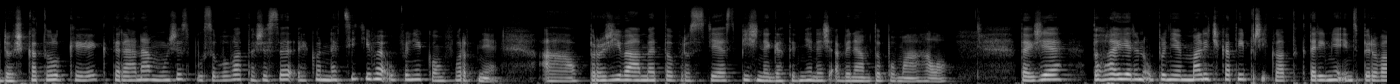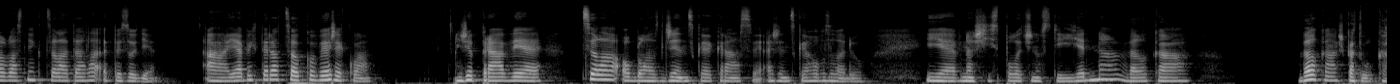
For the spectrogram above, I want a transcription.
do škatulky, která nám může způsobovat to, že se jako necítíme úplně komfortně a prožíváme to prostě spíš negativně, než aby nám to pomáhalo. Takže tohle je jeden úplně maličkatý příklad, který mě inspiroval vlastně k celé téhle epizodě. A já bych teda celkově řekla, že právě celá oblast ženské krásy a ženského vzhledu je v naší společnosti jedna velká velká škatulka.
